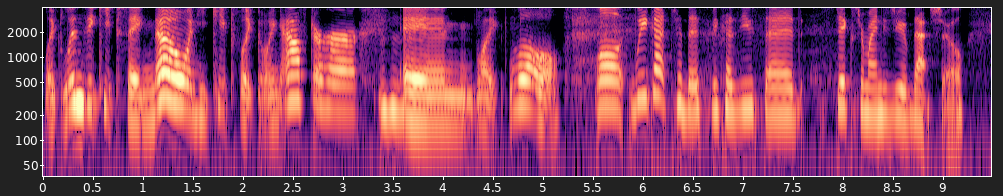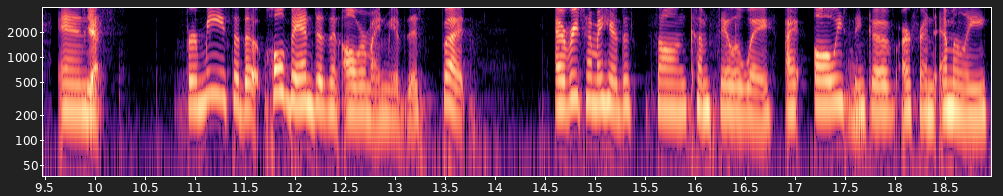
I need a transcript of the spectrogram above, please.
like Lindsay keeps saying no and he keeps like going after her mm-hmm. and like, well. Well, we got to this because you said Styx reminded you of that show. And yes. For me, so the whole band doesn't all remind me of this, but every time I hear this song, Come Sail Away, I always mm. think of our friend Emily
